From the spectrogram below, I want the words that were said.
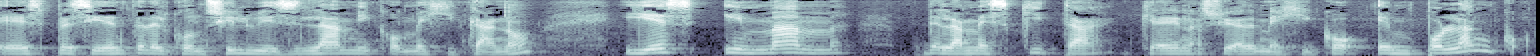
es presidente del Concilio Islámico Mexicano y es imam de la mezquita que hay en la Ciudad de México, en Polanco.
